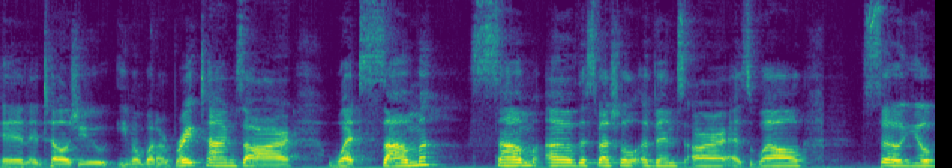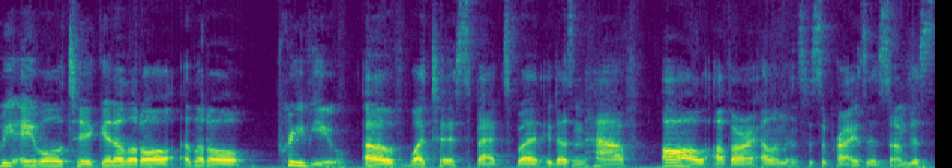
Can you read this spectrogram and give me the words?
and it tells you even what our break times are, what some some of the special events are as well. So you'll be able to get a little a little preview of what to expect, but it doesn't have all of our elements of surprises. So I'm just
